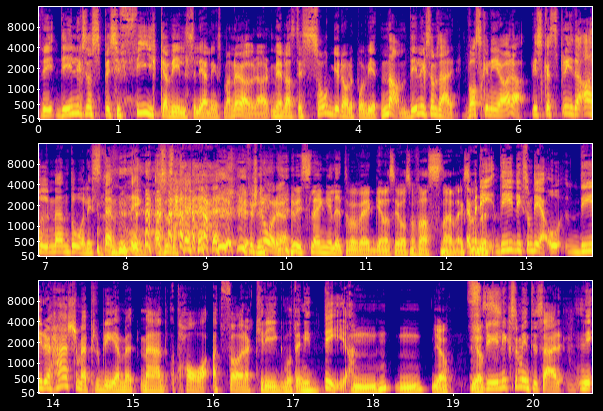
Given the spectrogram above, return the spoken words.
Det, det är liksom specifika vilseledningsmanövrar medan det Sovjet håller på i Vietnam. Det är liksom så här, vad ska ni göra? Vi ska sprida allmän dålig stämning. alltså, så här, förstår du? Vi slänger lite på väggen och ser vad som fastnar. Ja, Liksom. men det, det är liksom det. Och det är det här som är problemet med att, ha, att föra krig mot en idé. ja. För Yes. det är liksom inte så här, ni,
